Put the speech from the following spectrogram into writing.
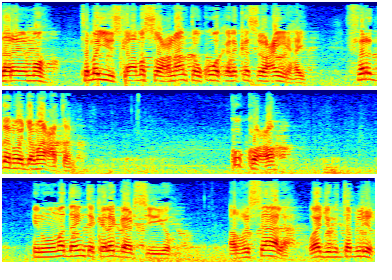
Dareemo tamayuska ama soocnaanta uu kuwa kale ka soocan yahay. Fardan wa jamaacatan ku kaco inuu ummadda inta kala gaadhsiiyo alrisaala waajibu tabliiq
